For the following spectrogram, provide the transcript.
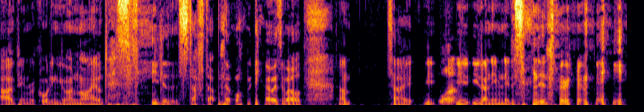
I've been recording you on my Audacity because it's stuffed up the audio as well. Um, so you, What? you you don't even need to send it through to me.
